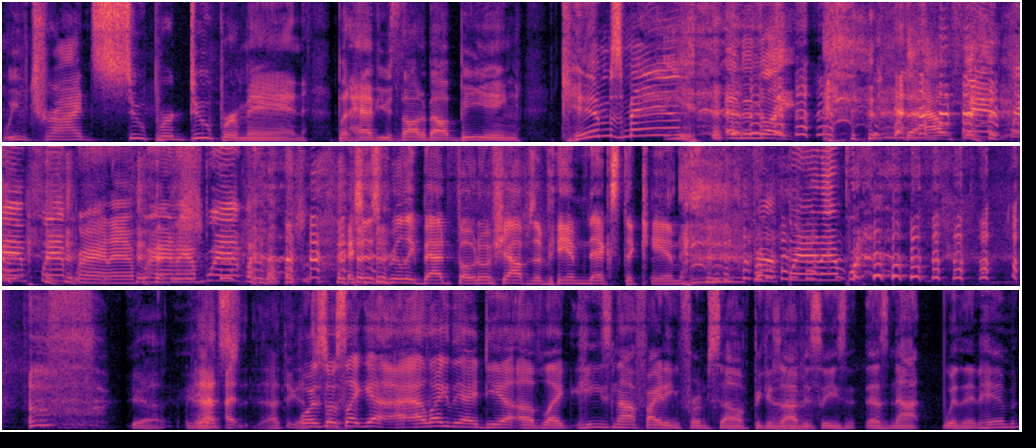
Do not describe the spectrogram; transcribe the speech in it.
we've tried Super Duper Man, but have you thought about being Kim's man?" And then like the outfit. it's just really bad photoshops of him next to Kim. Yeah. That's I, think that's Well, so it's like, yeah, I, I like the idea of like he's not fighting for himself because Uh-huh. obviously he's, that's not within him.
